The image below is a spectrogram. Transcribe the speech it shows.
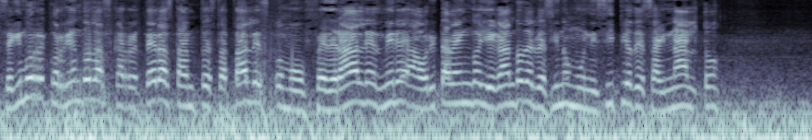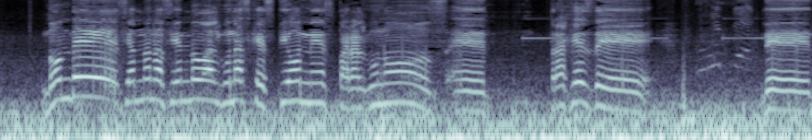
seguimos recorriendo las carreteras, tanto estatales como federales. Mire, ahorita vengo llegando del vecino municipio de Zainalto, donde se andan haciendo algunas gestiones para algunos eh, trajes de, de,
